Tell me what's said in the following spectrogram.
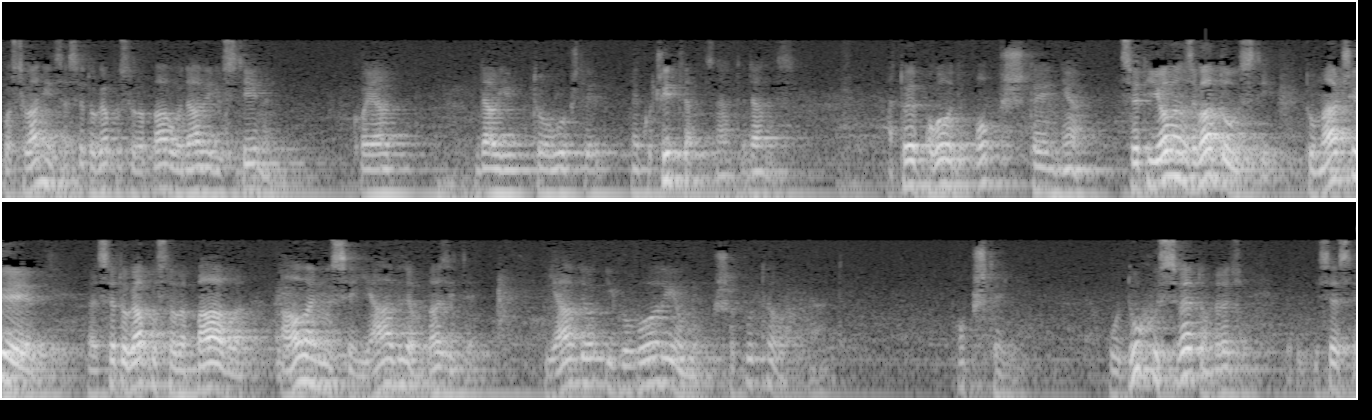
poslanica svetog apostola Pavla dali Justina, koja, da li to uopšte neko čita, znate, danas. A to je plod opštenja. Sveti Jovan Zlatousti tumačio je e, svetog apostola Pavla, a ovaj mu se javljao, pazite, javljao i govorio mu, šaputao, znate, opštenje. U duhu svetom, braći i sese,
